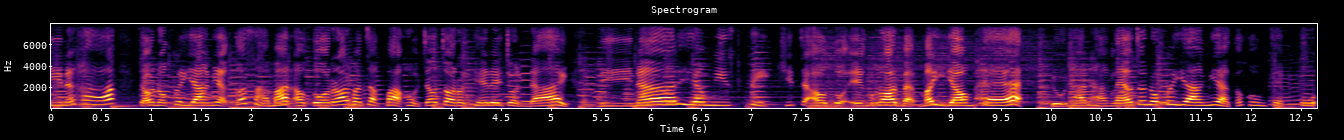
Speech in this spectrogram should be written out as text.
ทีนะคะ เจ้านกกระยางเนี่ยก็สามารถเอาตัวรอดมาจากปากของเจ้าจระเข้ได้จนได้ ดีนะที่ยังมีสติคิดจะเอาตัวเองรอดแบบไม่ยอมแพ้ ดูท่าทางแล้วเจ้านกกระยางเนี่ยก็คงเจ็บตัว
